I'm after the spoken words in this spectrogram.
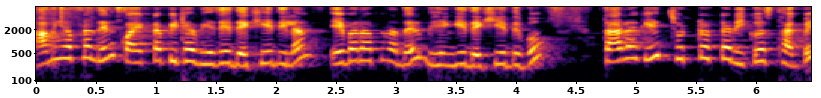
আমি আপনাদের কয়েকটা পিঠা ভেজে দেখিয়ে দিলাম। এবার আপনাদের ভেঙে দেখিয়ে দেব। তার আগে ছোট্ট একটা রিকোয়েস্ট থাকবে।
